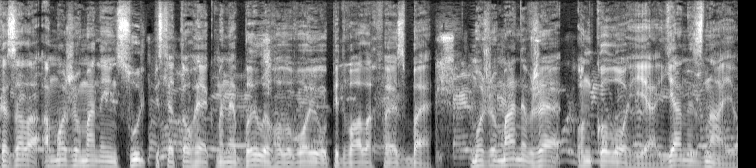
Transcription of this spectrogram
Казала, а може в мене інсульт після того, як мене били головою у підвалах ФСБ. Може, в мене вже онкологія. Я не знаю.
